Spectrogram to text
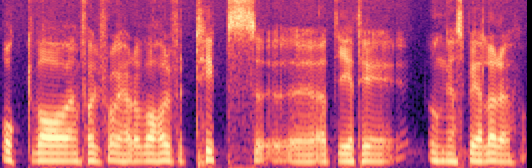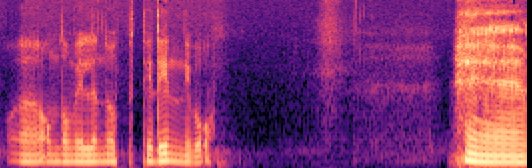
Och vad, en följdfråga här då, vad har du för tips eh, att ge till unga spelare eh, om de vill nå upp till din nivå? Eh,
